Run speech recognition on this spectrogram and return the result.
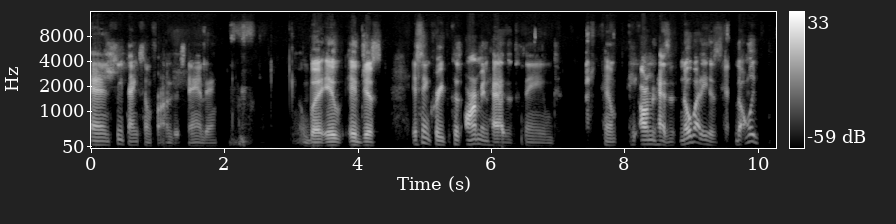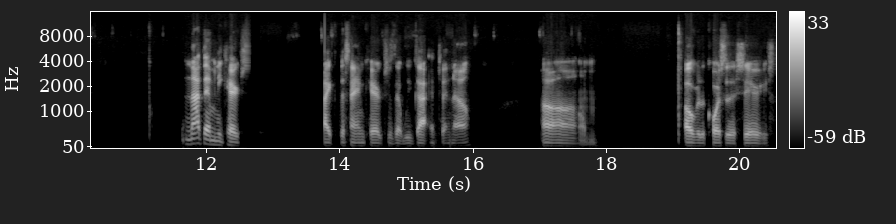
and she thanks him for understanding. But it it just it seemed creepy because Armin hasn't seemed him. He, Armin hasn't. Nobody has. The only not that many characters like the same characters that we've gotten to know um over the course of the series.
